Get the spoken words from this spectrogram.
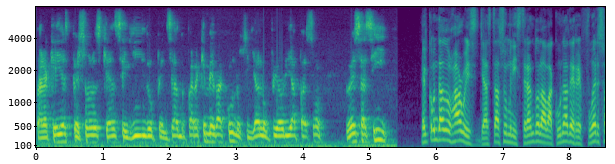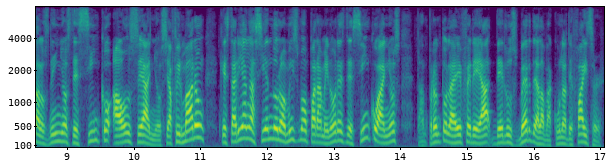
para aquellas personas que han seguido pensando, ¿para qué me vacuno si ya lo peor ya pasó? No es así. El condado Harris ya está suministrando la vacuna de refuerzo a los niños de 5 a 11 años. Se afirmaron que estarían haciendo lo mismo para menores de 5 años tan pronto la FDA dé luz verde a la vacuna de Pfizer.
